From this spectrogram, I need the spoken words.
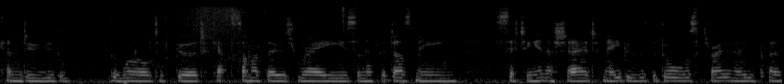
can do you the, the world of good. Get some of those rays, and if it does mean sitting in a shed, maybe with the doors thrown open,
